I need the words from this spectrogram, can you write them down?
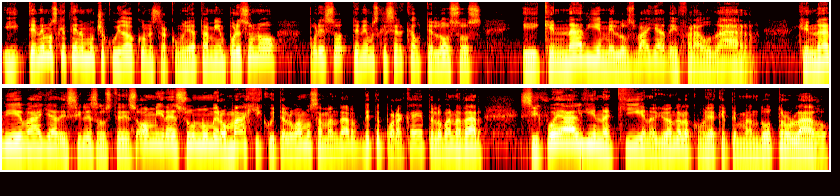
y tenemos que tener mucho cuidado con nuestra comunidad también. Por eso no, por eso tenemos que ser cautelosos y que nadie me los vaya a defraudar que nadie vaya a decirles a ustedes, oh, mira, es un número mágico y te lo vamos a mandar, vete por acá, ya te lo van a dar. Si fue alguien aquí en ayudando a la comunidad que te mandó otro lado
